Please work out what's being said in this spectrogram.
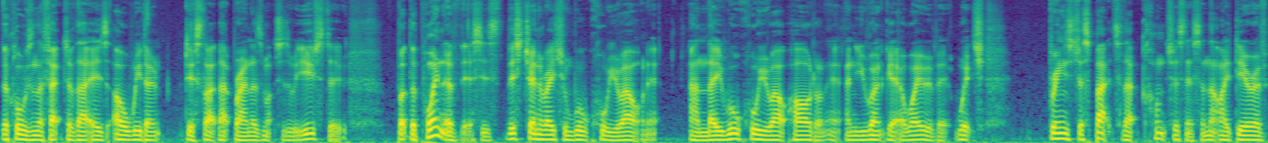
the cause and effect of that is, oh, we don't dislike that brand as much as we used to. But the point of this is this generation will call you out on it and they will call you out hard on it and you won't get away with it, which brings just back to that consciousness and that idea of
